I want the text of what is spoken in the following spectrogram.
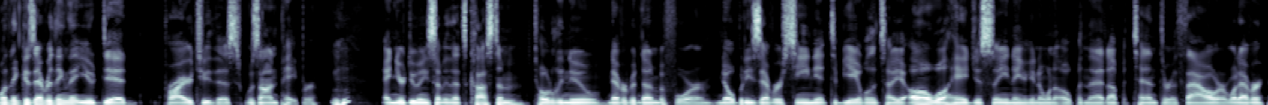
Well, I think because everything that you did prior to this was on paper, Mm-hmm. And you're doing something that's custom, totally new, never been done before. Nobody's ever seen it to be able to tell you, oh, well, hey, just so you know, you're going to want to open that up a tenth or a thou or whatever.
